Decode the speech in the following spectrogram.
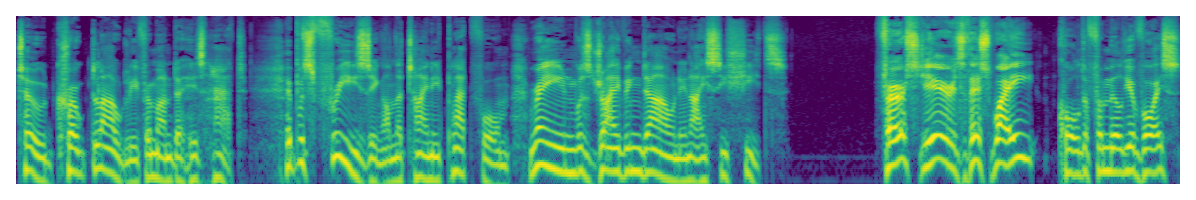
toad croaked loudly from under his hat. It was freezing on the tiny platform. Rain was driving down in icy sheets. First year's this way, called a familiar voice.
